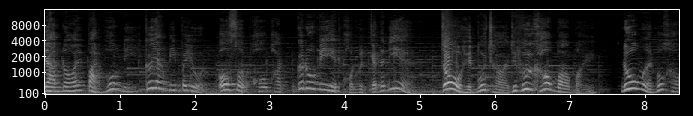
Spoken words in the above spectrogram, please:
อย่างน้อยบัตรพวกนี้ก็ยังมีประโยชน์ โอสถโพพันก็ดูมีเหตุผลเหมือนกันนะเนี่ย เจ้าเห็นผู้ชายที่เพิ่งเข้ามาไหม ดูเหมือนพวกเขา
